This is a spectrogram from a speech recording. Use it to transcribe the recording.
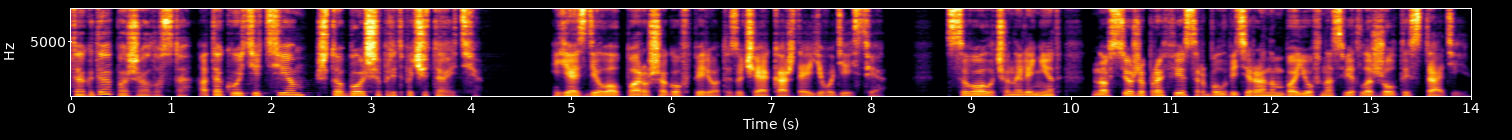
«Тогда, пожалуйста, атакуйте тем, что больше предпочитаете». Я сделал пару шагов вперед, изучая каждое его действие. Сволочь он или нет, но все же профессор был ветераном боев на светло-желтой стадии.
